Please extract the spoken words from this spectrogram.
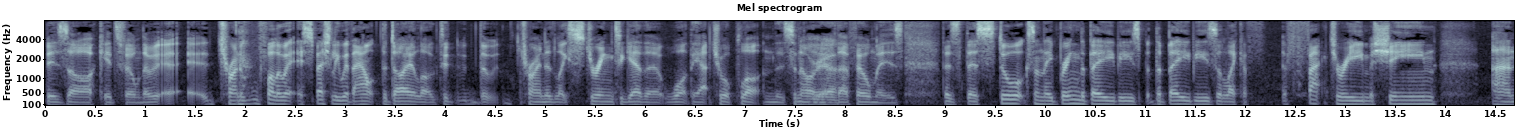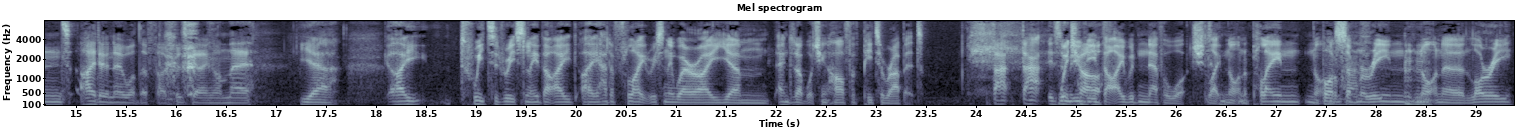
bizarre kids film. They were uh, uh, trying to follow it, especially without the dialogue, to, the, trying to like string together what the actual plot and the scenario Yeah. of that film is. There's there's storks and they bring the babies, but the babies are like a factory machine, and I don't know what the fuck was going on there. Yeah, I tweeted recently that I, I had a flight recently where I um, ended up watching half of Peter Rabbit. That that is a Which movie half? that I would never watch. Like not on a plane, not on a Bottom submarine, not on a lorry.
